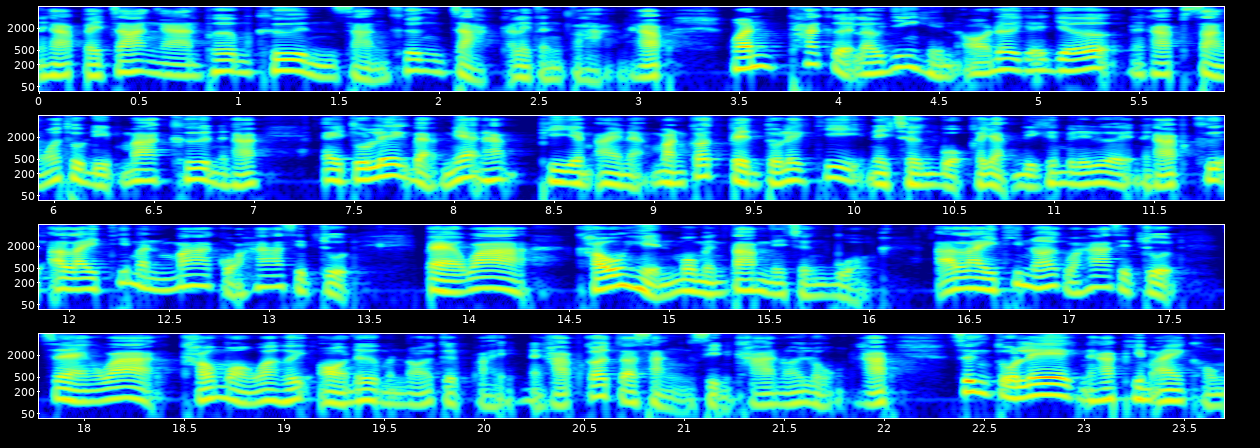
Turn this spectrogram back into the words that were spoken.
นะครับไปจ้างงานเพิ่มขึ้น สั่งเครื่องจักรอะไรต่างๆนะครับเพราะฉะนั้นถ้าเกิดเรายิ่งเห็นออเดอร์เยอะๆนะครับสั่งวัตถุดิบมากขึ้นนะครับไอตัวเลขแบบนี้นะครับ PMI เนี่ยมันก็เป็นตัวเลขที่ในเชิงบวกขยับดีขึ้นไปเรื่อยๆนะครับ คืออะไรที่มันมากกว่า 50 จุด แปลว่าเขาเห็นโมเมนตัมในเชิงบวก อะไรที่น้อยกว่า 50 จุด แสดงว่าเขามองว่าเฮ้ยออเดอร์มันน้อยเกินไปนะครับ ก็จะสั่งสินค้าน้อยลงครับ ซึ่งตัวเลขนะครับ PMI ของ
